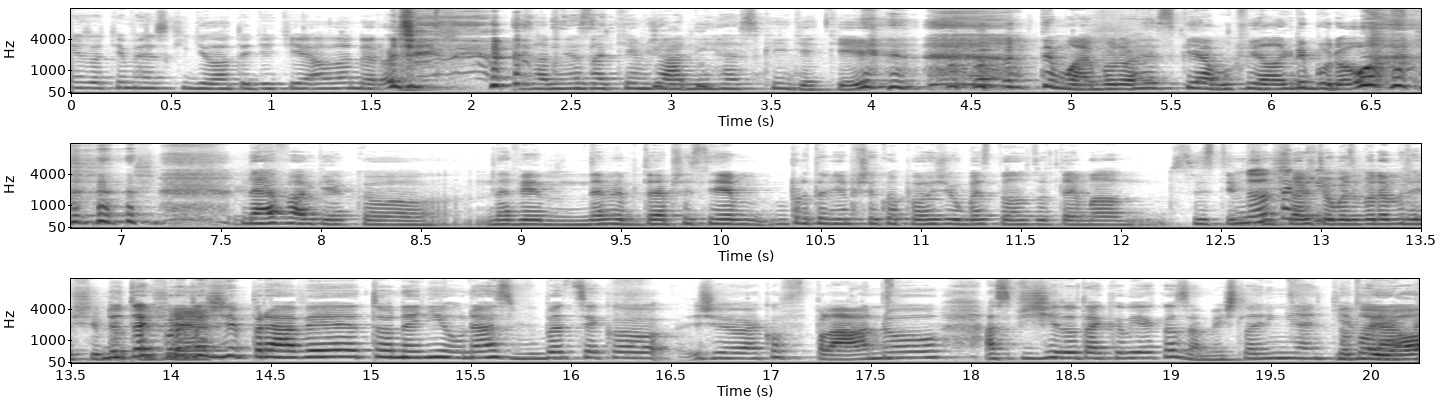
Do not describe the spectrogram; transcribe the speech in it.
Je zatím hezký dělat ty děti, ale nerodit. Za mě zatím žádný hezký děti. Ty moje budou hezký a Bůh ví, ale kdy budou. ne, fakt jako, nevím, nevím, to je přesně, proto mě překvapilo, že vůbec to téma si s tím No no, přišla, taky- že vůbec budeme řešit, No tak protože právě to není u nás vůbec jako, že jo, jako v plánu a spíš je to takový jako zamyšlený nad tím. No to právě, jo,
